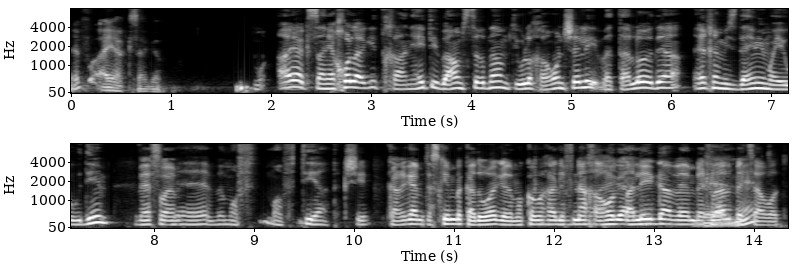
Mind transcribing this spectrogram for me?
איפה אייקס אגב? אייקס, אני יכול להגיד לך, אני הייתי באמסטרדם, טיול אחרון שלי, ואתה לא יודע איך הם מזדהים עם היהודים, ואיפה הם? ומפתיע, תקשיב. כרגע הם מתעסקים בכדורגל, מקום אחד לפני האחרון כרגע- בליגה, והם בכלל? בצרות.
